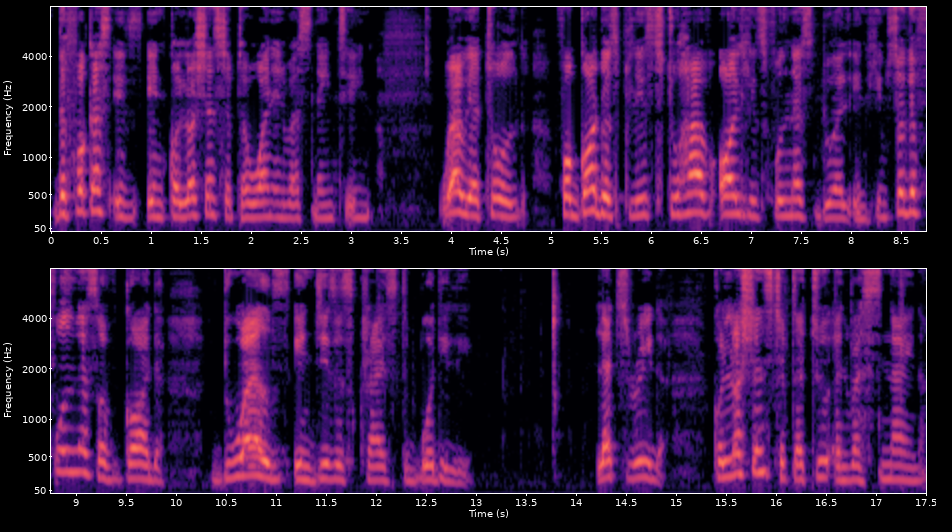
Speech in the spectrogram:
The focus is in Colossians chapter 1 and verse 19, where we are told, For God was pleased to have all his fullness dwell in him. So the fullness of God dwells in Jesus Christ bodily. Let's read Colossians chapter 2 and verse 9.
